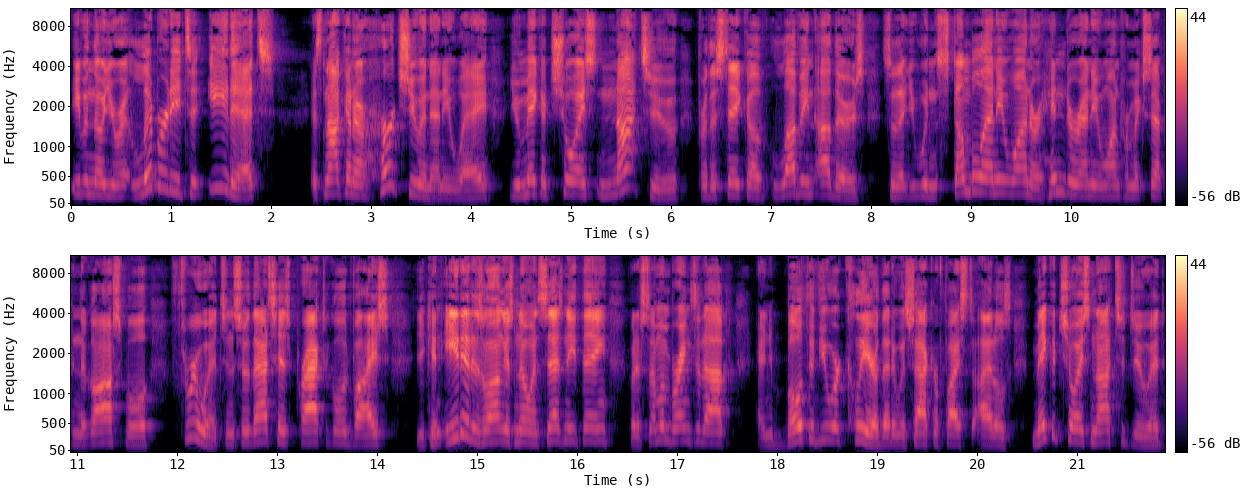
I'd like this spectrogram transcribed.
even though you're at liberty to eat it it's not going to hurt you in any way. You make a choice not to for the sake of loving others so that you wouldn't stumble anyone or hinder anyone from accepting the gospel through it. And so that's his practical advice. You can eat it as long as no one says anything, but if someone brings it up and both of you are clear that it was sacrificed to idols, make a choice not to do it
